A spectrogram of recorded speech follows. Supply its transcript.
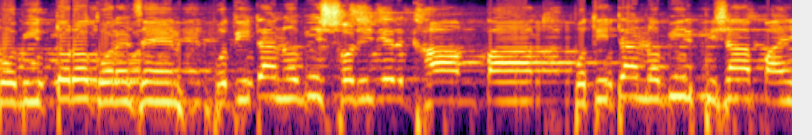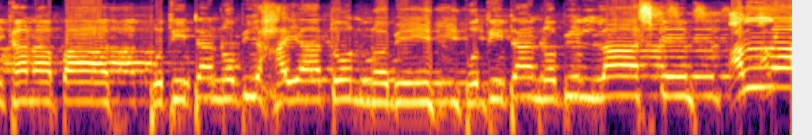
পবিত্র করেছেন। প্রতিটা নবীর শরীরের ঘাম পাক। প্রতিটা নবীর পিসা পায়খানা পাক। প্রতিটা নবী হায়াতন নবী। প্রতিটা নবীর লাশকে আল্লাহ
